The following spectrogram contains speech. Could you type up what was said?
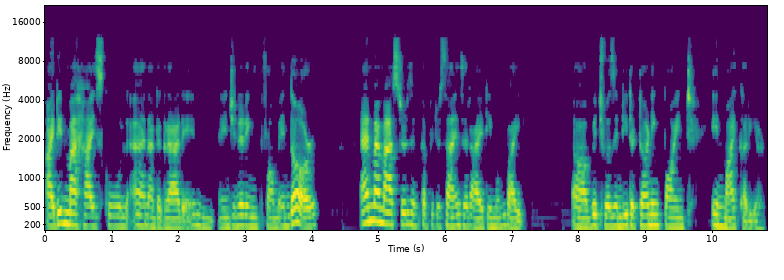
I did my high school and undergrad in engineering from Indore and my master's in computer science at IIT Mumbai, uh, which was indeed a turning point in my career.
